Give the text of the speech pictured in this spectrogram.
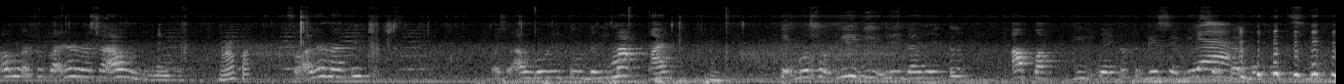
Aku nggak sukanya rasa anggur. Kenapa? Soalnya nanti pas anggur itu udah dimakan, Hmm. kayak gosok gigi lidahnya itu apa giginya itu tergesek-gesek kayak mau putus gitu.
